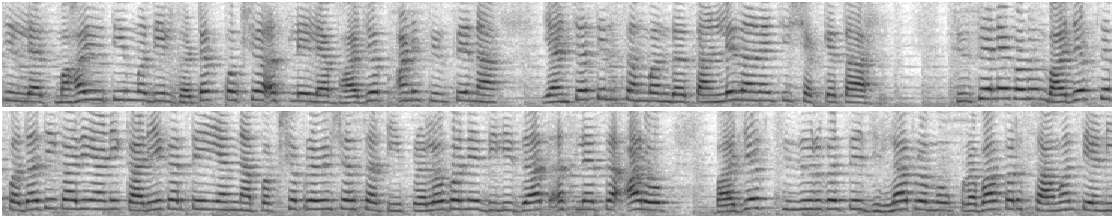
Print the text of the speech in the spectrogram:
जिल्ह्यात महायुतीमधील घटक पक्ष असलेल्या भाजप आणि शिवसेना यांच्यातील संबंध ताणले जाण्याची शक्यता आहे. शिवसेनेकडून भाजपचे पदाधिकारी आणि कार्यकर्ते यांना पक्षप्रवेशासाठी प्रलोभने दिली जात असल्याचा आरोप भाजप सिंधुदुर्गचे जिल्हा प्रमुख प्रभाकर सावंत यांनी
